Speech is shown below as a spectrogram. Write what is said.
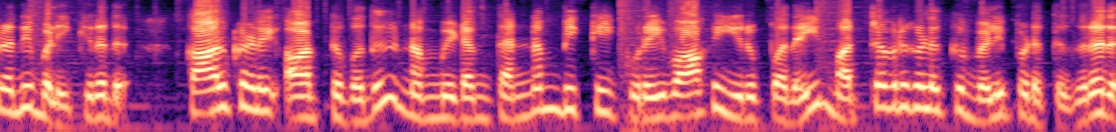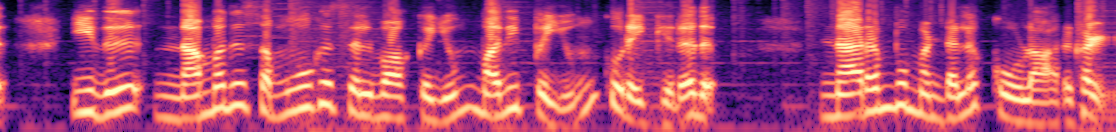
பிரதிபலிக்கிறது. கால்களை ஆட்டுவது நம்மிடம் தன்னம்பிக்கை குறைவாக இருப்பதை மற்றவர்களுக்கு வெளிப்படுத்துகிறது. இது நமது சமூக செல்வாக்கையும் மதிப்பையும் குறைக்கிறது. நரம்பு மண்டல கோளாறுகள்.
